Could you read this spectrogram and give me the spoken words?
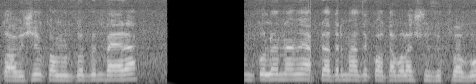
তো অবশ্যই কমেন্ট করবেন কমেন্ট না আমি আপনাদের মাঝে কথা বলার সুযোগ পাবো।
